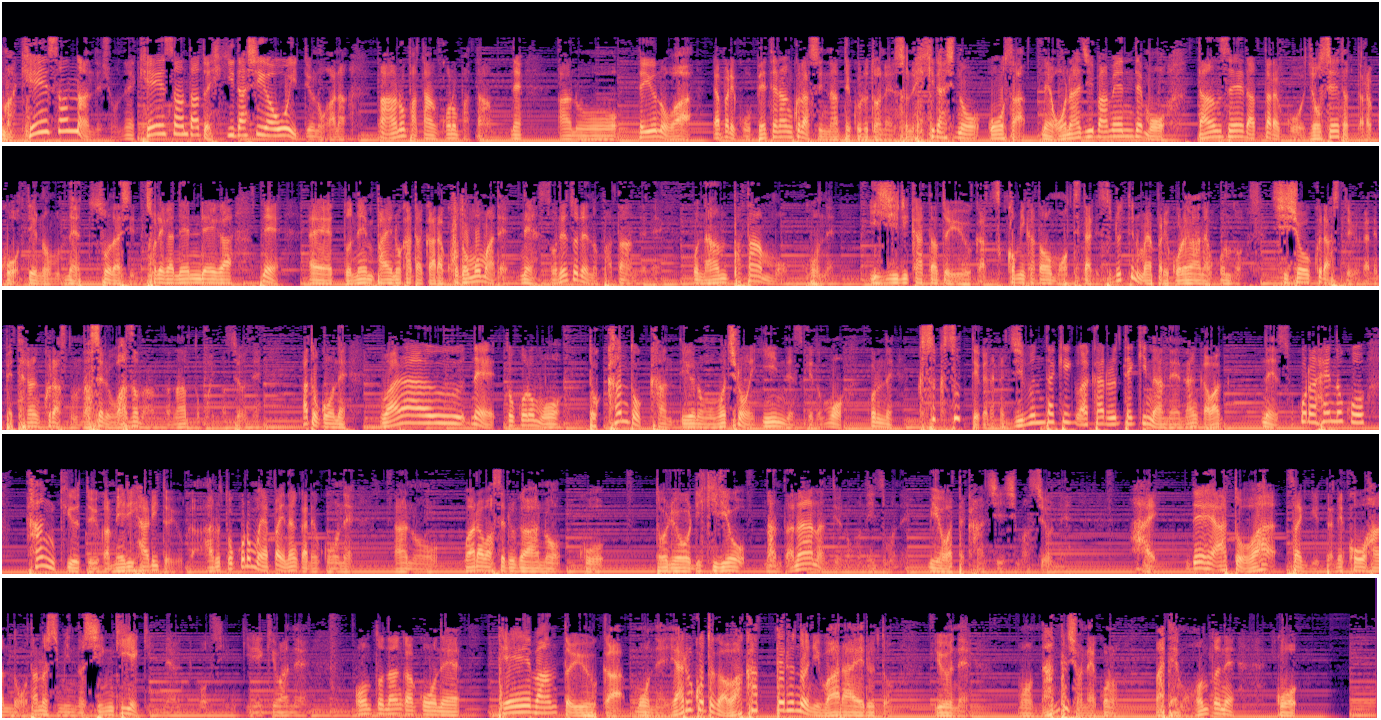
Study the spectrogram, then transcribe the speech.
まあ計算なんでしょうね。計算とあと引き出しが多いっていうのかな。まああのパターン、このパターン、ね。あのー、っていうのは、やっぱりこう、ベテランクラスになってくるとね、その引き出しの多さ、ね、同じ場面でも、男性だったらこう、女性だったらこうっていうのもね、そうだし、それが年齢がね、えー、っと、年配の方から子供までね、それぞれのパターンでね、こう何パターンもこうね、いじり方というか、突っ込み方を持ってたりするっていうのもやっぱりこれはね、今度、師匠クラスというかね、ベテランクラスのなせる技なんだなと思いますよね。あとこうね、笑うね、ところも、ドッカンドッカンっていうのももちろんいいんですけども、これね、クスクスっていうか、なんか自分だけわかる的なね、なんかわ、ね、そこら辺のこう、緩急というかメリハリというか、あるところもやっぱりなんかね、こうね、あの、笑わせる側の、こう、度量、力量なんだな、なんていうのもね、いつもね、見終わって感心しますよね。はい。で、あとは、さっき言ったね、後半のお楽しみの新喜劇。ね、こう新喜劇はね、ほんとなんかこうね、定番というか、もうね、やることが分かってるのに笑えるというね、もうなんでしょうね、この、まあでも本当ね、こう、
